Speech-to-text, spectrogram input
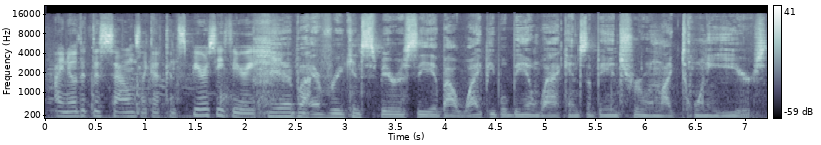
I know that this sounds like a conspiracy theory. Yeah, but every conspiracy about white people being whack ends up being true in like 20 years.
